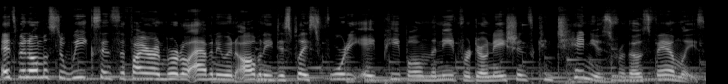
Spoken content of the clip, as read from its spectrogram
It's been almost a week since the fire on Myrtle Avenue in Albany displaced 48 people, and the need for donations continues for those families.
